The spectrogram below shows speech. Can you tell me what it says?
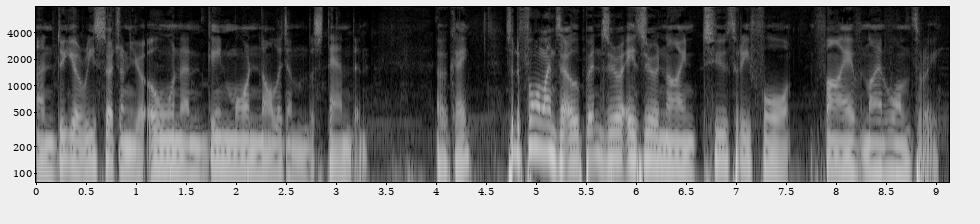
and do your research on your own and gain more knowledge and understanding. Okay, so the phone lines are open 0809 234 5913.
